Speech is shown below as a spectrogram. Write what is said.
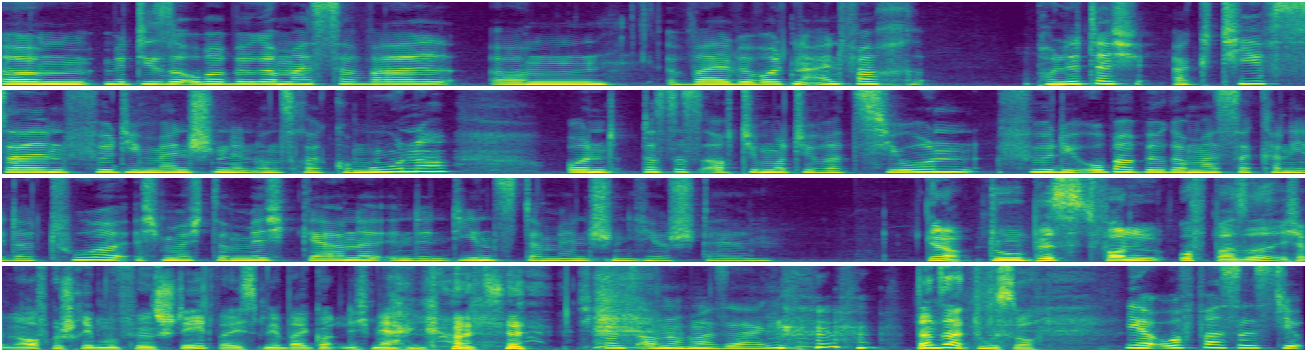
ähm, mit dieser Oberbürgermeisterwahl, ähm, weil wir wollten einfach politisch aktiv sein für die Menschen in unserer Kommune. Und das ist auch die Motivation für die Oberbürgermeisterkandidatur. Ich möchte mich gerne in den Dienst der Menschen hier stellen. Genau, du bist von Ufbase. Ich habe mir aufgeschrieben, wofür es steht, weil ich es mir bei Gott nicht merken konnte. Ich kann es auch nochmal sagen. Dann sag du es doch. Ja, Ufbase ist die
